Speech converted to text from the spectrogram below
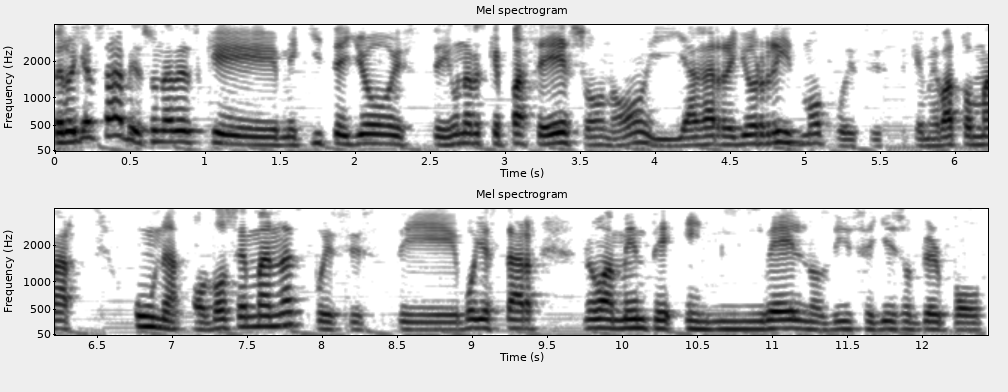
Pero ya sabes, una vez que me quite yo, este, una vez que pase eso, ¿no? Y agarre yo ritmo, pues este, que me va a tomar una o dos semanas, pues este, voy a estar nuevamente en mi nivel, nos dice Jason Pierre-Paul.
